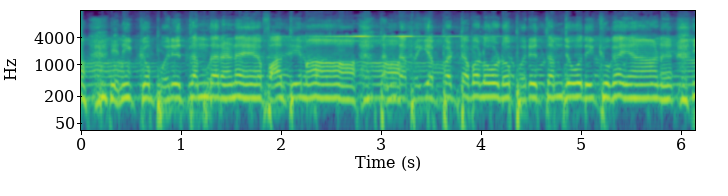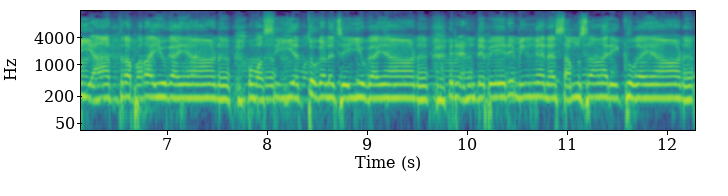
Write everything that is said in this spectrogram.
എനിക്ക് പൊരുത്തം തരണേ ഫാത്തിമ. തന്റെ പ്രിയപ്പെട്ടവളോട് പൊരുത്തം ചോദിക്കുകയാണ് യാത്ര പറയുകയാണ് വസീയത്തുകൾ ചെയ്യുകയാണ് രണ്ടുപേരും ഇങ്ങനെ സംസാരിക്കുകയാണ്.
